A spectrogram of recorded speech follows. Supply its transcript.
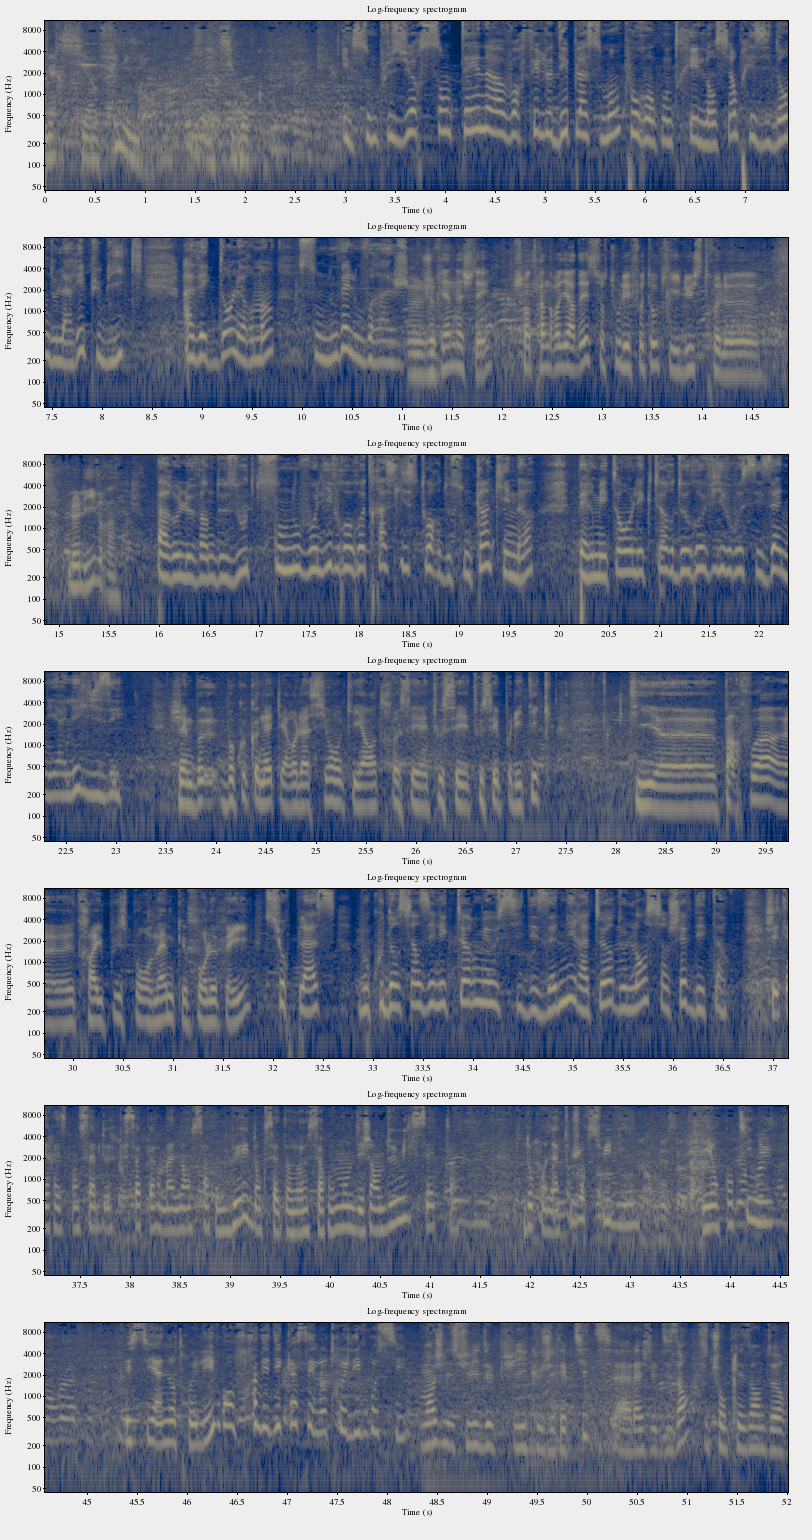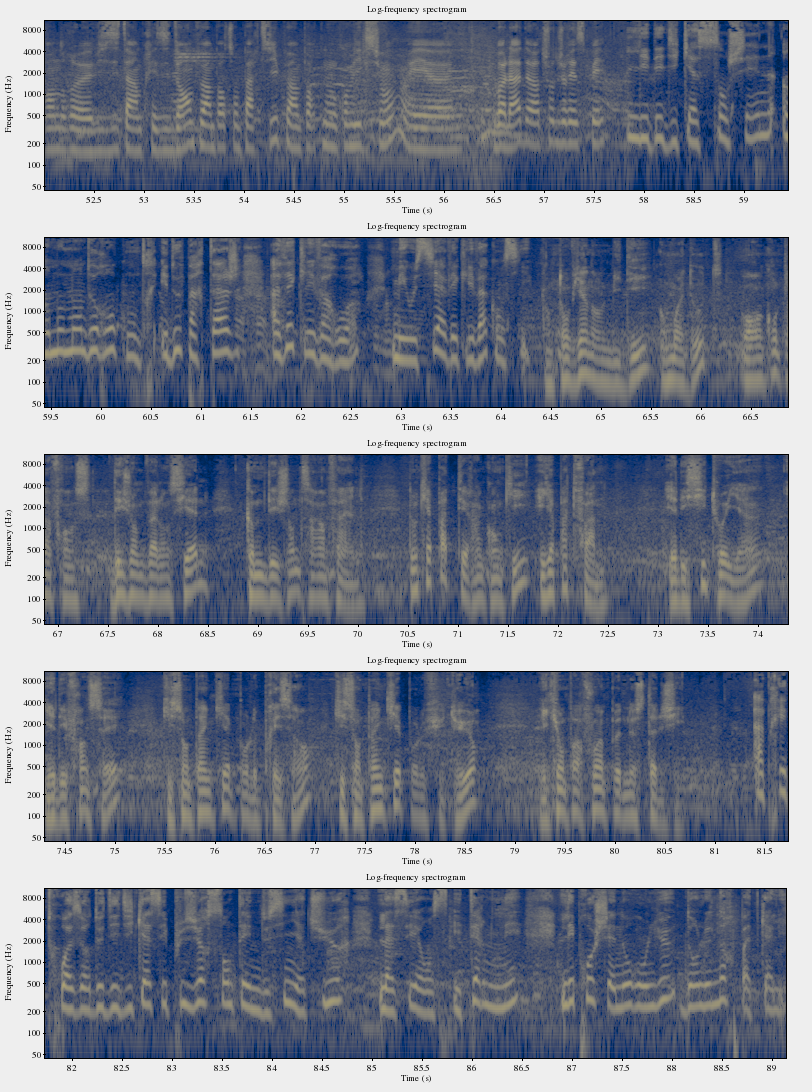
Merci infiniment. Merci beaucoup. Ils sont plusieurs centaines à avoir fait le déplacement pour rencontrer l'ancien président de la République, avec dans leurs mains son nouvel ouvrage. Je viens de l'acheter. Je suis en train de regarder surtout les photos qui illustrent le, le livre. Paru le 22 août, son nouveau livre retrace l'histoire de son quinquennat, permettant au lecteur de revivre ses années à l'Élysée. J'aime beaucoup connaître les relations qu'il y a entre ces, tous, ces, tous ces politiques qui euh, parfois euh, travaillent plus pour eux-mêmes que pour le pays. Sur place, beaucoup d'anciens électeurs, mais aussi des admirateurs de l'ancien chef d'État. J'étais responsable de sa permanence à Roubaix, donc ça, ça remonte déjà en 2007. Donc on a toujours suivi et on continue. Et s'il y a un autre livre, on fera dédicacer l'autre livre aussi. Moi, je l'ai suivi depuis que j'étais petite, à l'âge de 10 ans. C'est toujours plaisant de rendre visite à un président, peu importe son parti, peu importe nos convictions, et euh, voilà, d'avoir toujours du respect. Les dédicaces s'enchaînent, un moment de rencontre et de partage avec les Varois, mais aussi avec les vacanciers. Quand on vient dans le Midi, au mois d'août, on rencontre la France, des gens de Valenciennes comme des gens de Saint-Raphaël. Donc il n'y a pas de terrain conquis et il n'y a pas de fans. Il y a des citoyens, il y a des Français qui sont inquiets pour le présent, qui sont inquiets pour le futur et qui ont parfois un peu de nostalgie. Après trois heures de dédicaces et plusieurs centaines de signatures, la séance est terminée. Les prochaines auront lieu dans le Nord-Pas-de-Calais.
